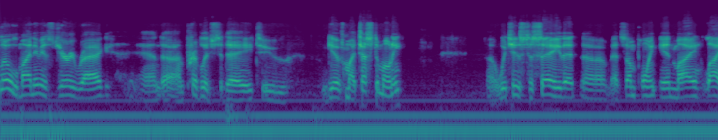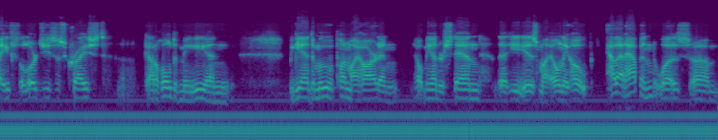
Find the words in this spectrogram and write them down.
Hello, my name is Jerry Wragg, and uh, I'm privileged today to give my testimony, uh, which is to say that uh, at some point in my life, the Lord Jesus Christ uh, got a hold of me and began to move upon my heart and help me understand that He is my only hope. How that happened was um,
